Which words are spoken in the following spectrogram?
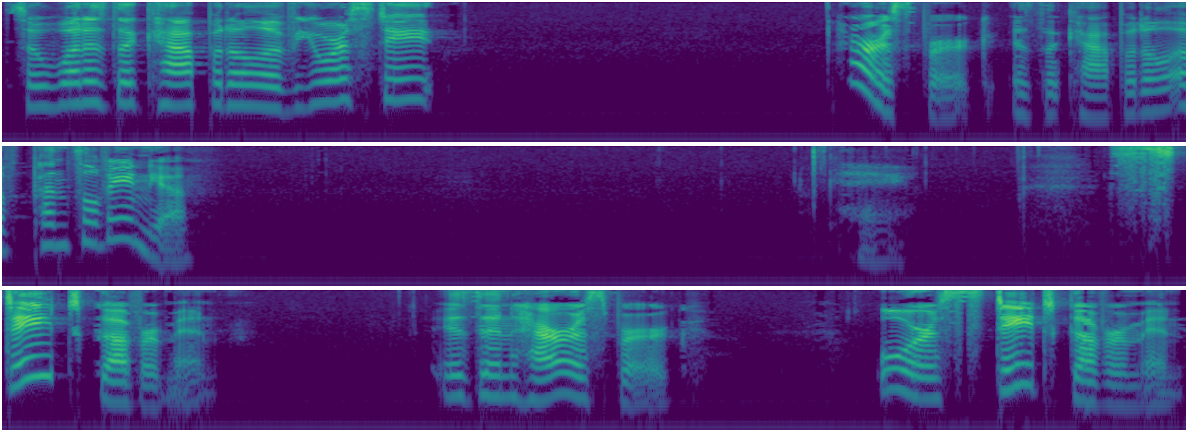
So what is the capital of your state? Harrisburg is the capital of Pennsylvania. State government is in Harrisburg or state government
